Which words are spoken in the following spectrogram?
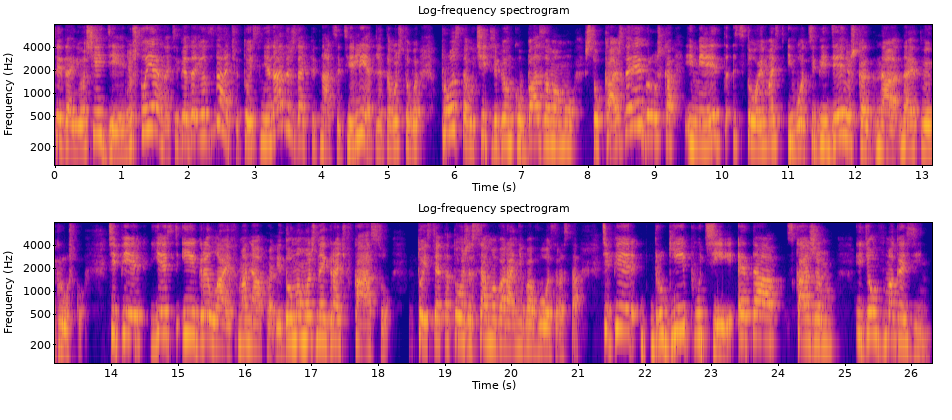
ты даешь ей денежку, и она тебе дает сдачу. То есть не надо ждать 15 лет для того, чтобы просто учить ребенку базовому, что каждая игрушка имеет стоимость, и вот тебе денежка на, на эту игрушку. Теперь есть игры Life, Monopoly, дома можно играть в кассу, то есть это тоже с самого раннего возраста. Теперь другие пути, это, скажем, идем в магазин,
